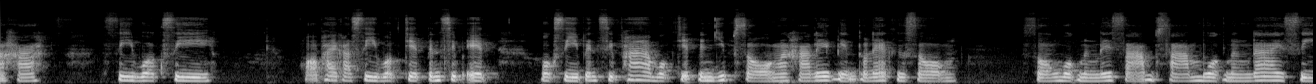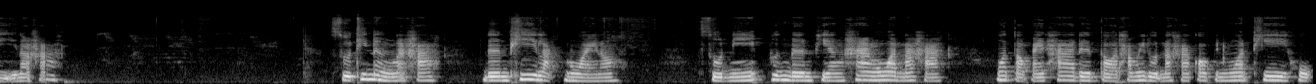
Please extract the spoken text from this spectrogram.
นะคะสี่บวกสี่ขออภัยค่ะสี่บวกเจ็ดเป็นสิบเอ็ดบวกสี่เป็นสิบห้าบวกเจ็ดเป็นยี่สิบสองนะคะ เลขเด่นตัวแรกคือสองสองบวกหนึ่งได้สามสามบวกหนึ่งได้สี่นะคะ สูตรที่หนึ่งนะคะ เดินที่หลักหน่วยเนาะ สูตรนี้เพิ่งเดินเพียงห้างวดนะคะ งวดต่อไปถ้าเดินต่อถ้าไม่หลุดนะคะ ก็เป็นงวดที่หก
